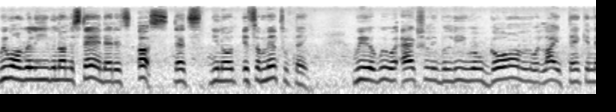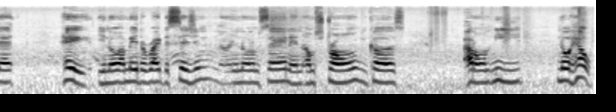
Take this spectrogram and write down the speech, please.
we won't really even understand that it's us. That's you know, it's a mental thing. We we will actually believe we'll go on with life thinking that hey, you know, I made the right decision, uh, you know what I'm saying? And I'm strong because I don't need no help.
